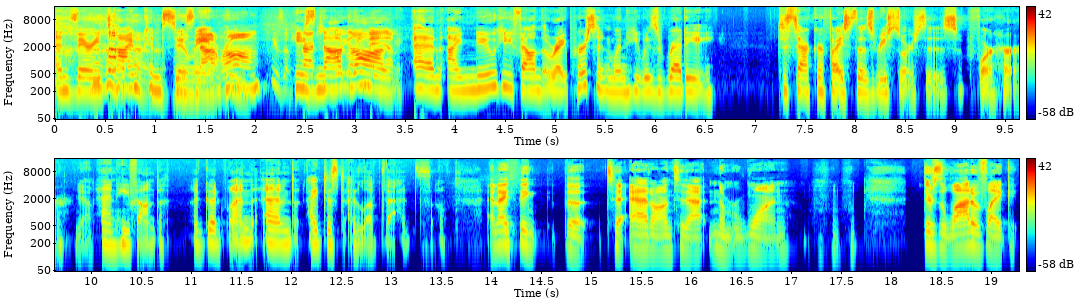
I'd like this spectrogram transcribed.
and very time consuming He's not wrong. He's a he's not wrong. man. And I knew he found the right person when he was ready to sacrifice those resources for her. Yeah. And he found a good one. And I just, I love that. So, And I think the to add on to that, number one, there's a lot of like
